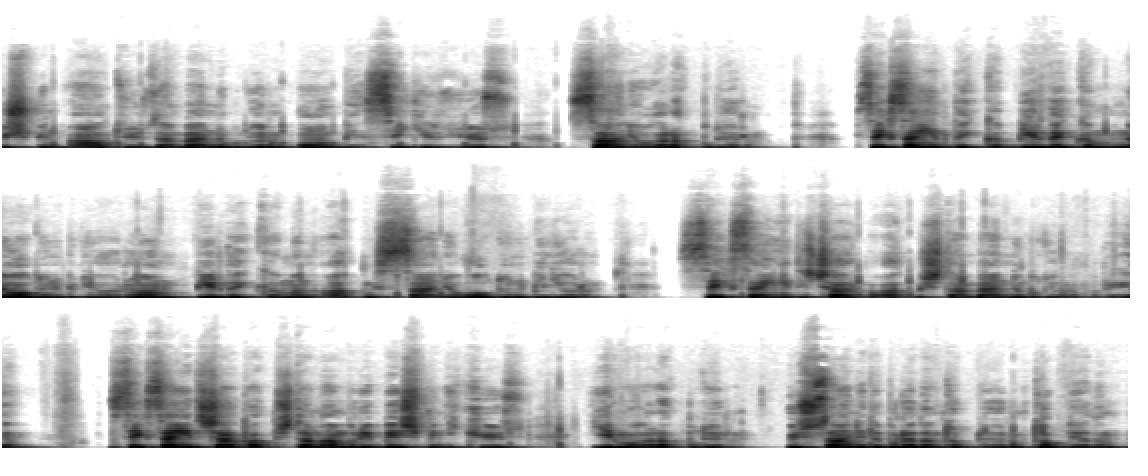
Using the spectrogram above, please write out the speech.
3600'den ben ne buluyorum? 10800 saniye olarak buluyorum. 87 dakika. 1 dakikamın ne olduğunu biliyorum. 1 dakikamın 60 saniye olduğunu biliyorum. 87 çarpı 60'tan ben ne buluyorum buraya? 87 çarpı 60'tan ben burayı 5220 olarak buluyorum. 3 saniyede buradan topluyorum. Toplayalım.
